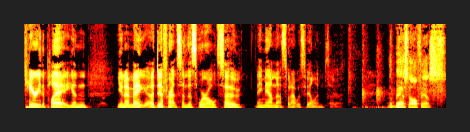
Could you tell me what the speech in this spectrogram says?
carry the play and you know make a difference in this world." So, amen. That's what I was feeling. So. The best offense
